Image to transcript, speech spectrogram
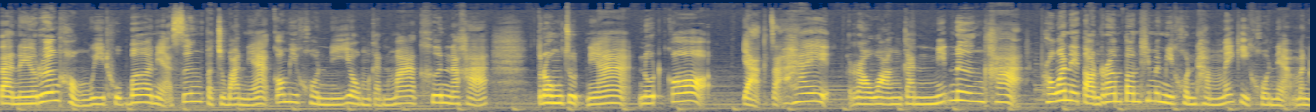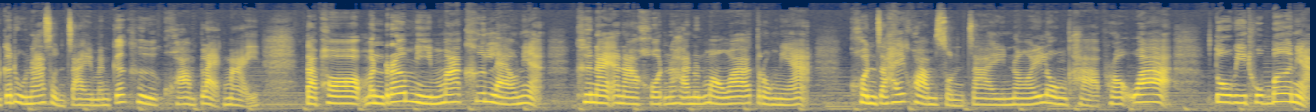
แต่ในเรื่องของ VTuber เนี่ย ซึ่งปัจจุบันเนี้ยก็มีคนนิยมกันมากขึ้นนะคะ ตรงจุดเนี้ยนุชก็อยากจะให้ระวังกันนิดนึงค่ะ เพราะว่าในตอนเริ่มต้นที่มันมีคนทำไม่กี่คนเนี่ย มันก็ดูน่าสนใจ มันก็คือความแปลกใหม่ แต่พอมันเริ่มมีมากขึ้นแล้วเนี่ย คือในอนาคตนะคะ นุชมองว่าตรงเนี้ย คนจะให้ความสนใจน้อยลงค่ะ เพราะว่าตัว VTuber เนี่ย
